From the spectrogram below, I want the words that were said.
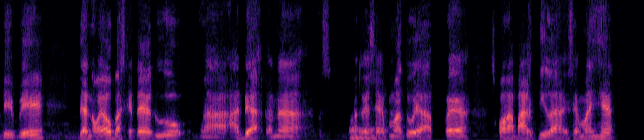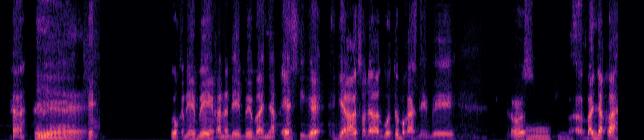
DB dan OL basketnya dulu nggak ada karena waktu Oh. SMA tuh ya apa ya, sekolah party lah SMA-nya. Iya. Jadi, gue ke DB karena DB banyak eh si Ge- Gerald saudara gue tuh bekas DB. Terus Oke. eh, banyak lah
